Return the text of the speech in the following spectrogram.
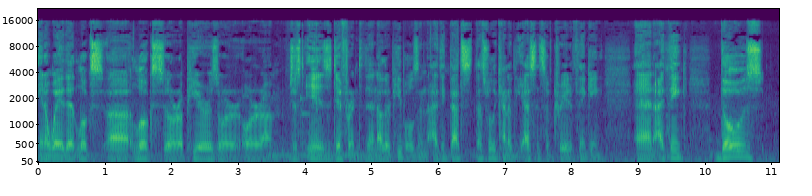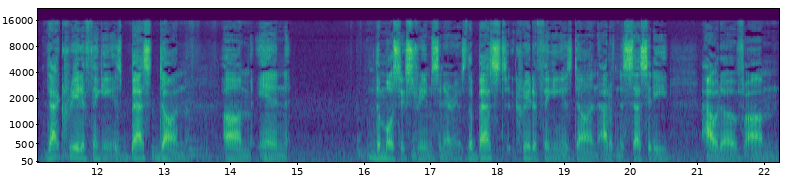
in a way that looks uh, looks or appears or or um, just is different than other people's. And I think that's that's really kind of the essence of creative thinking. And I think those that creative thinking is best done um, in the most extreme scenarios. The best creative thinking is done out of necessity, out of um,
